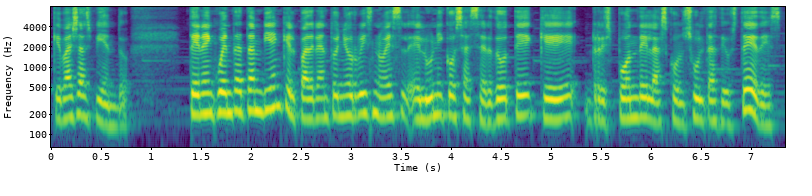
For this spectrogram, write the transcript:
que vayas viendo. Ten en cuenta también que el padre Antonio Ruiz no es el único sacerdote que responde las consultas de ustedes.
